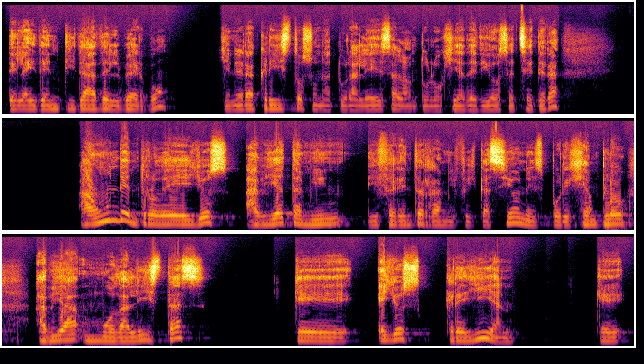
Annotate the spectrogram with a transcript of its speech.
de la identidad del verbo, quién era Cristo, su naturaleza, la ontología de Dios, etc., aún dentro de ellos había también diferentes ramificaciones. Por ejemplo, había modalistas que ellos creían que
